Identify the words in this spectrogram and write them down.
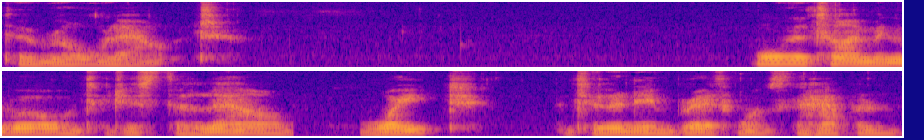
to roll out all the time in the world to just allow, wait until an in breath wants to happen.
